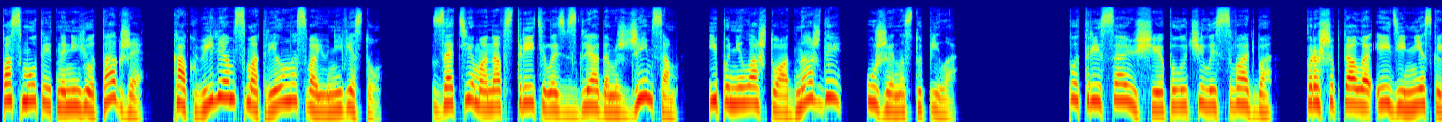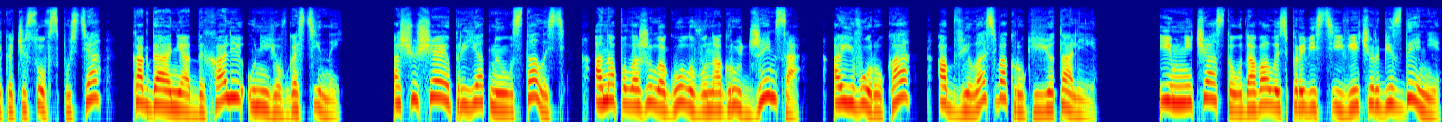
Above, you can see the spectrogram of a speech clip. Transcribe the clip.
посмотрит на нее так же, как Уильям смотрел на свою невесту. Затем она встретилась взглядом с Джеймсом и поняла, что однажды уже наступила. «Потрясающая получилась свадьба», прошептала Эдди несколько часов спустя, когда они отдыхали у нее в гостиной. Ощущая приятную усталость, она положила голову на грудь Джеймса, а его рука обвелась вокруг ее талии. Им нечасто удавалось провести вечер без Дэнни,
